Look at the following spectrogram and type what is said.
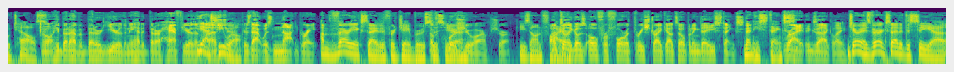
hotels. Well, he better have a better year than he had a better half year than Yes, last he year will. because that was not great. I'm very excited for Jay Bruce Of this year. Of course you are, sure. He's on fire. Until he goes 0 for 4 with three strikeouts opening day, he stinks. then he stinks. Right, exactly. Jerry, I was very excited to see uh,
